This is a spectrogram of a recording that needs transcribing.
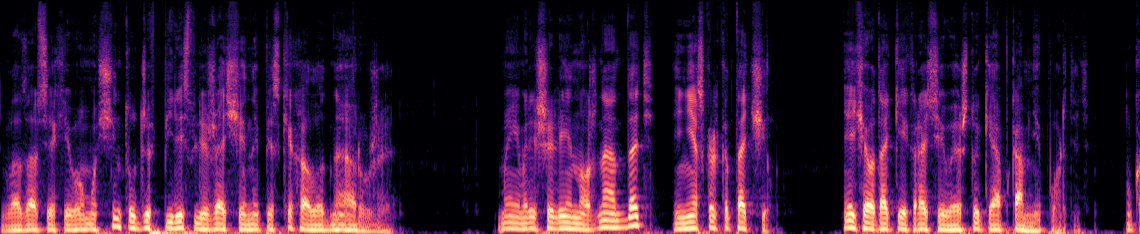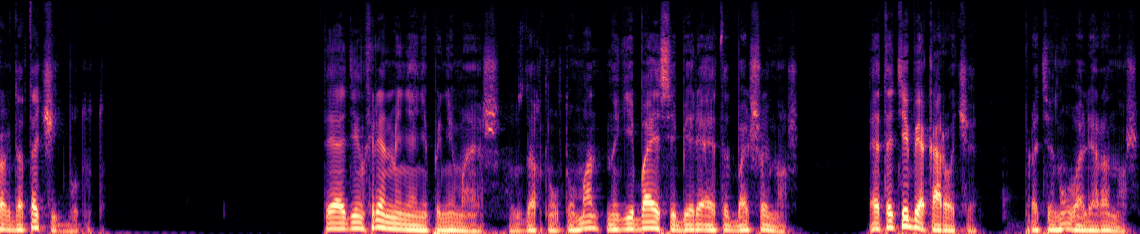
Глаза всех его мужчин тут же впились в лежащее на песке холодное оружие. Мы им решили и ножны отдать, и несколько точил. Нечего такие красивые штуки об камни портить. Ну, когда точить будут. «Ты один хрен меня не понимаешь», — вздохнул Туман, нагибаясь и беря этот большой нож. «Это тебе, короче», — протянул Валера нож.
